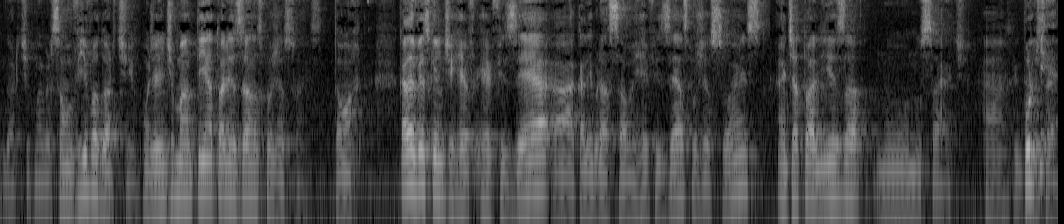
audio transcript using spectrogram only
do artigo, uma versão viva do artigo, onde a gente mantém atualizando as projeções. Então, Cada vez que a gente refizer a calibração e refizer as projeções, a gente atualiza no, no site. Ah, Porque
